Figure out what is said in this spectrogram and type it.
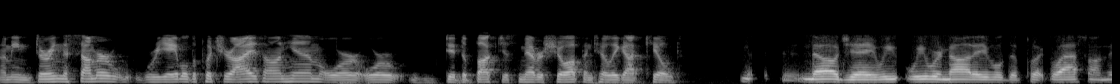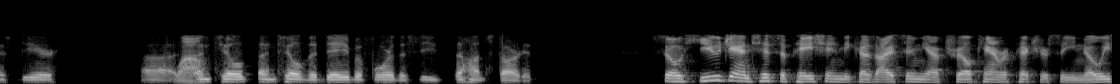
I mean, during the summer, were you able to put your eyes on him, or or did the buck just never show up until he got killed? No, Jay, we we were not able to put glass on this deer uh, wow. until until the day before the sea, the hunt started. So huge anticipation because I assume you have trail camera pictures, so you know he's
